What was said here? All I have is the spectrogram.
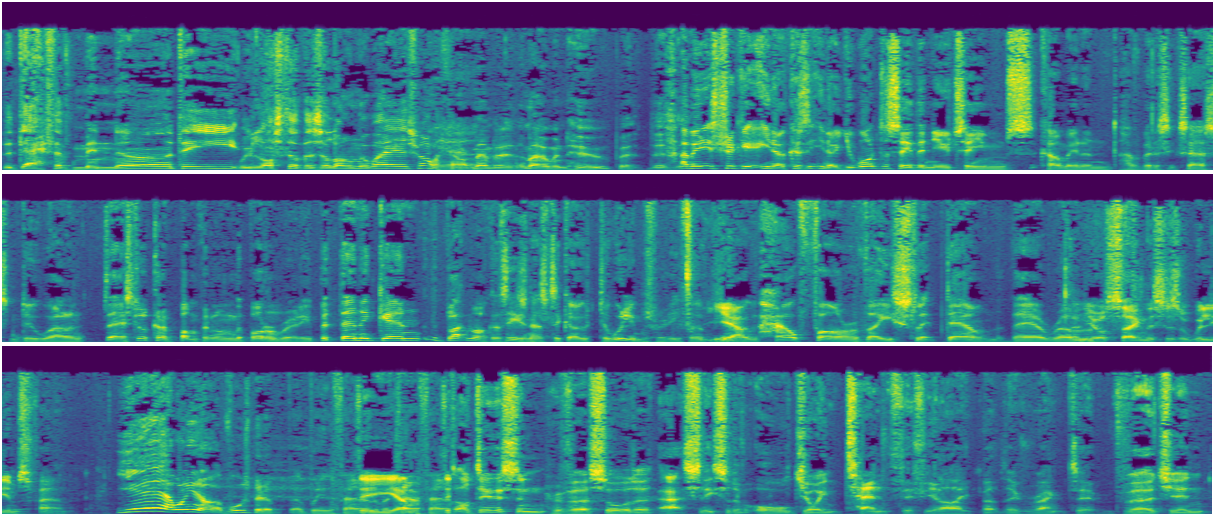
the death of Minardi. We lost others along the way as well. I can't remember at the moment who, but I mean, it's tricky, you know, because you know you want to see the new teams come in and have a bit of success and do well, and they're still kind of bumping along the bottom, really. But then again, the black market season has to go to Williams, really, for you Yeah. know how far have they slipped down? that They're um, And you're saying this is a Williams fan? yeah, well, you know, I've always been a, a Williams fan, I'm a The, McLaren um, fan. th- I'll do this in reverse order. Actually, sort of all joint tenth, if you like, but they've ranked it: Virgin,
